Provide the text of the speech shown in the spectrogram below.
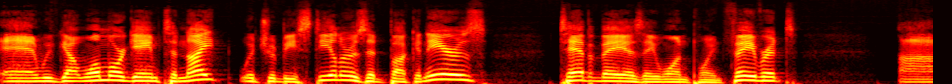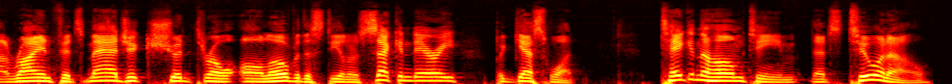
and we've got one more game tonight, which would be Steelers at Buccaneers. Tampa Bay is a one point favorite. Uh, Ryan Fitzmagic should throw all over the Steelers secondary, but guess what? Taking the home team that's 2 and 0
